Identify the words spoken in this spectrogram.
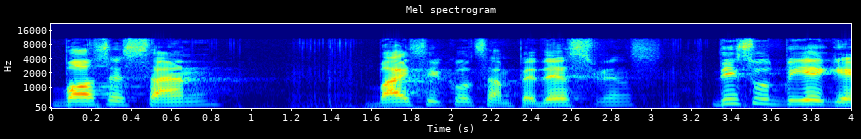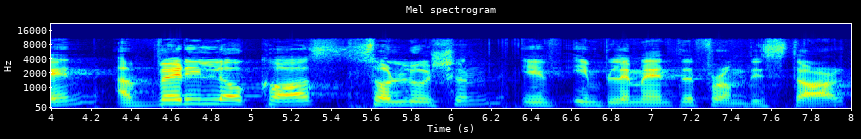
buses and bicycles and pedestrians. This would be, again, a very low cost solution if implemented from the start.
